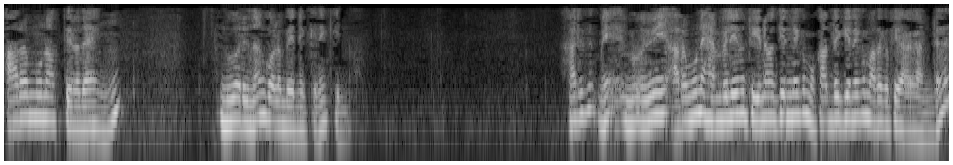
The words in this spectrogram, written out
අරමුණක් තියෙන දැන් නුවර ඉඳන් කොළඹ එන කෙනෙක් ඉන්නවා. හරිද? මේ මේ අරමුණ හැම වෙලෙම තියෙනවා කියන එක මොකද්ද කියන එක මතක තියාගන්න.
